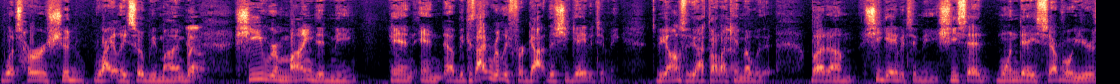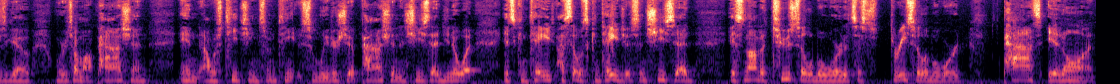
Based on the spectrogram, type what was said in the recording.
what's hers should rightly so be mine. But she reminded me, and, and uh, because I really forgot that she gave it to me. To be honest with you, I thought I came up with it. But um, she gave it to me. She said one day, several years ago, we were talking about passion, and I was teaching some te- some leadership passion, and she said, "You know what? It's contagious." I said, "It's contagious," and she said, "It's not a two syllable word; it's a three syllable word. Pass it on."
